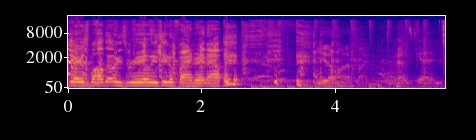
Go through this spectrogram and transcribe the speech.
where's Waldo? He's real easy to find right now. you don't want to find it. That's good.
